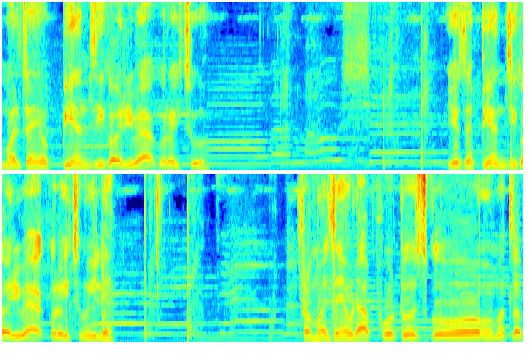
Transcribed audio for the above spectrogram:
मैले चाहिँ यो पिएनजी गरिरहेको रहेछु। यो चाहिँ पिएनजी गरिरहेको रहेछु मैले। र मैले चाहिँ एउटा फोटोजको मतलब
